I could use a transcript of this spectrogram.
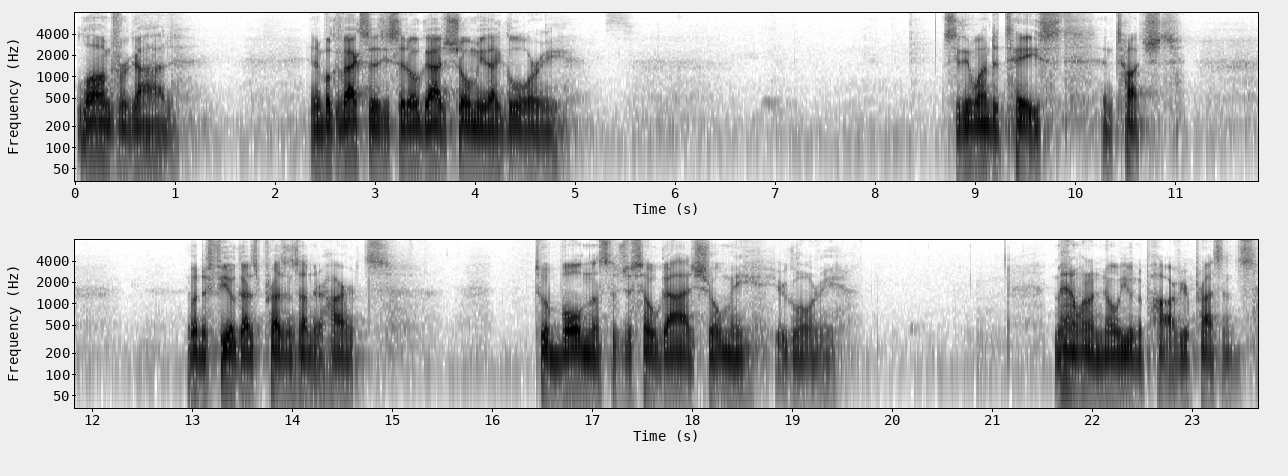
longed for God. In the book of Exodus, he said, Oh God, show me thy glory. See, they wanted to taste and touch. They wanted to feel God's presence on their hearts. To a boldness of just, oh God, show me your glory. Man, I want to know you in the power of your presence.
